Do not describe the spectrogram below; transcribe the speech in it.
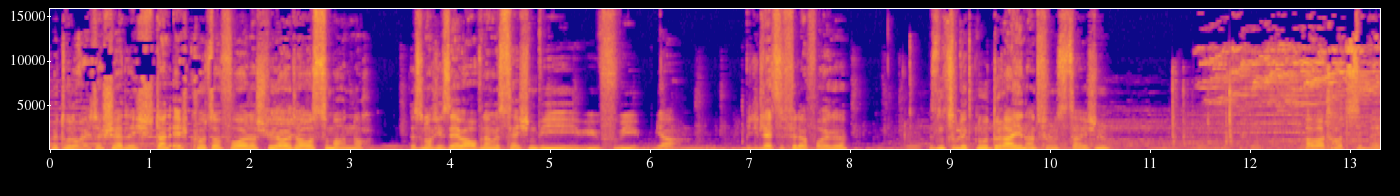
Mit Rudolf echt schädlich. Ich stand echt kurz davor, das Spiel heute auszumachen noch. Das sind noch dieselbe Aufnahmesession wie, wie, wie, ja, wie die letzte Filler-Folge. Es sind zum Glück nur drei in Anführungszeichen. Aber trotzdem, ey.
